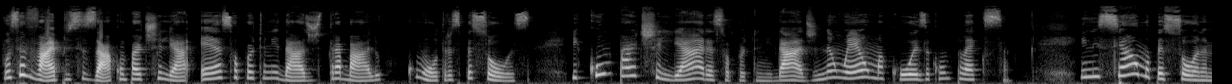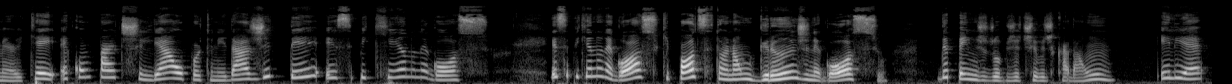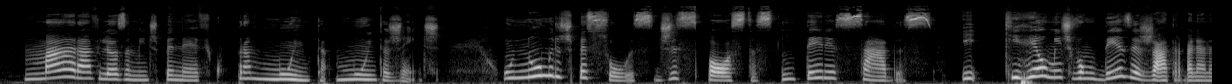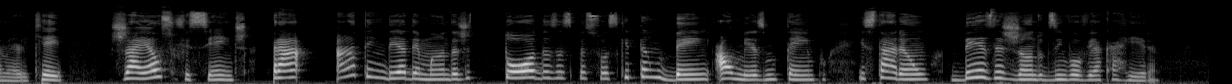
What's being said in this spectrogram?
você vai precisar compartilhar essa oportunidade de trabalho com outras pessoas. E compartilhar essa oportunidade não é uma coisa complexa. Iniciar uma pessoa na Mary Kay é compartilhar a oportunidade de ter esse pequeno negócio. Esse pequeno negócio, que pode se tornar um grande negócio, depende do objetivo de cada um, ele é maravilhosamente benéfico para muita, muita gente. O número de pessoas dispostas, interessadas e que realmente vão desejar trabalhar na Mary Kay já é o suficiente para atender a demanda de todas as pessoas que também, ao mesmo tempo, estarão desejando desenvolver a carreira.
